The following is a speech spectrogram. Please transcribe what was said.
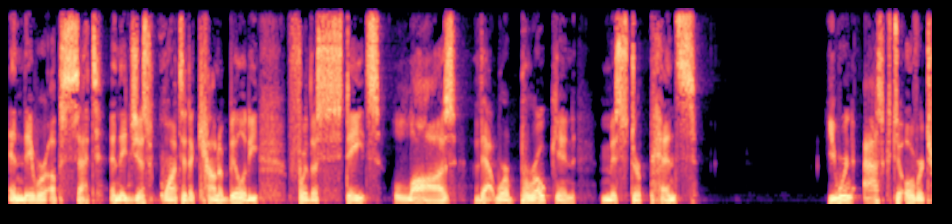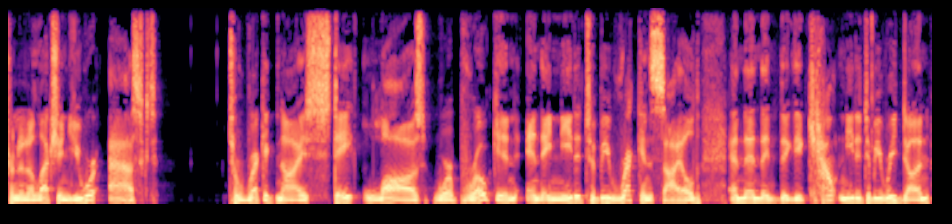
and they were upset and they just wanted accountability for the state's laws that were broken, Mr. Pence. You weren't asked to overturn an election. You were asked to recognize state laws were broken and they needed to be reconciled. And then the, the, the, count needed to be redone.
